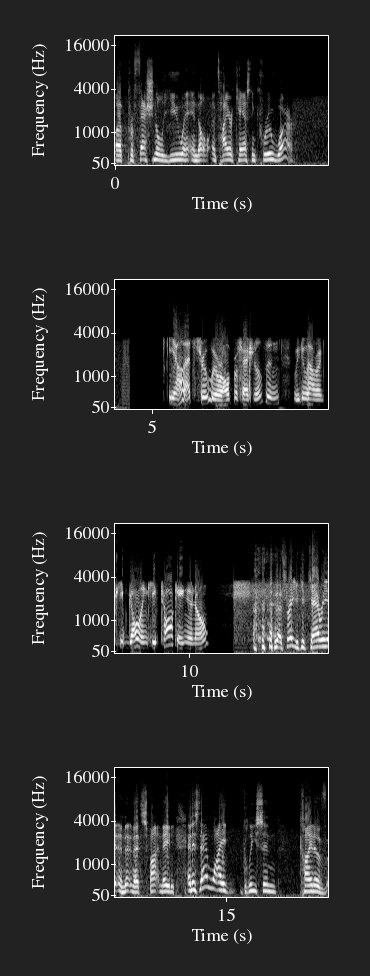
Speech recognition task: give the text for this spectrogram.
uh, professional you and the entire cast and crew were. Yeah, that's true. We were all professionals, and we knew how to keep going, keep talking. You know. that's right. You could carry it, and that spontaneity. And is that why Gleason kind of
